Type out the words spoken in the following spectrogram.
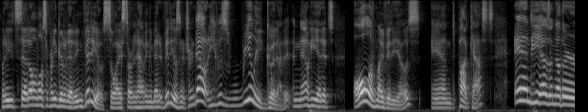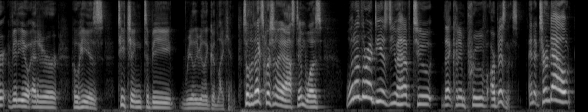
but he said, Oh, I'm also pretty good at editing videos. So I started having him edit videos, and it turned out he was really good at it. And now he edits all of my videos and podcasts. And he has another video editor who he is teaching to be really, really good like him. So the next question I asked him was, what other ideas do you have to that could improve our business? And it turned out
